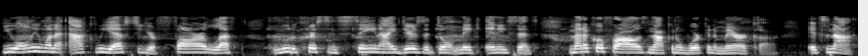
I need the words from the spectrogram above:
You only want to acquiesce to your far left, ludicrous, insane ideas that don't make any sense. Medical for all is not going to work in America. It's not.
